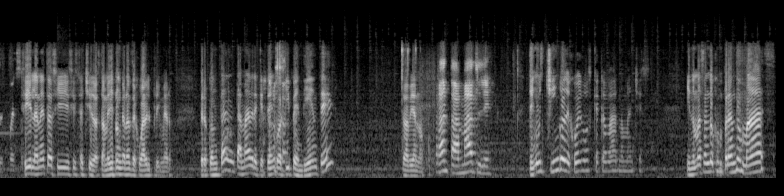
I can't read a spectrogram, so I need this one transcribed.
después. Sí, la neta sí, sí está chido. Hasta me dieron ganas de jugar el primero. Pero con tanta madre que tengo aquí pendiente, Todavía no. Tanta madre. Tengo un chingo de juegos que acabar, no manches. Y nomás ando comprando más.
